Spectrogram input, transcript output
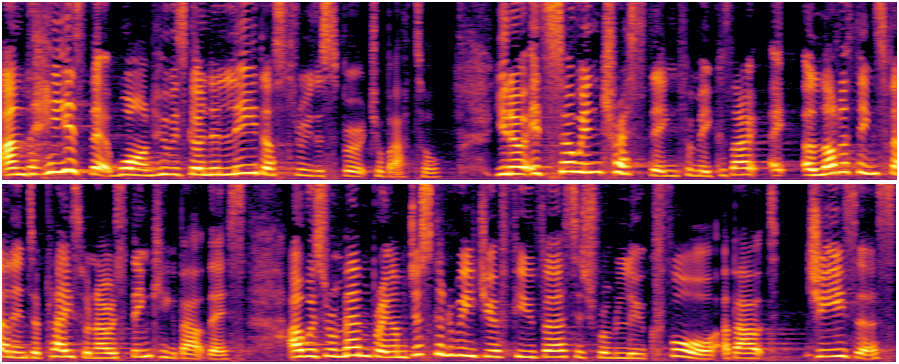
and He is that one who is going to lead us through the spiritual battle. You know, it's so interesting for me because a lot of things fell into place when I was thinking about this. I was remembering, I'm just going to read you a few verses from Luke 4 about Jesus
